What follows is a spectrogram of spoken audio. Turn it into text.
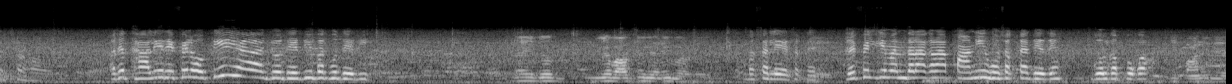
अच्छा हाँ। अच्छा थाली रिफिल होती है या जो दे दी बस वो दे दी? नहीं जो ये बात से नहीं बढ़ रही। बस ले सकते हैं। रिफिल के अंदर अगर आप पानी हो सकता है दे दें गोलगप्पों का। पानी दे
